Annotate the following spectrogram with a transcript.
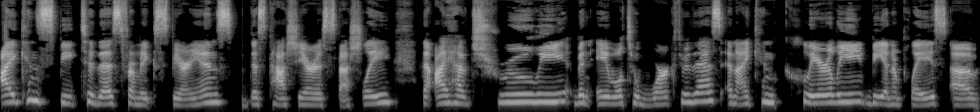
i can speak to this from experience this past year especially that i have truly been able to work through this and i can clearly be in a place of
